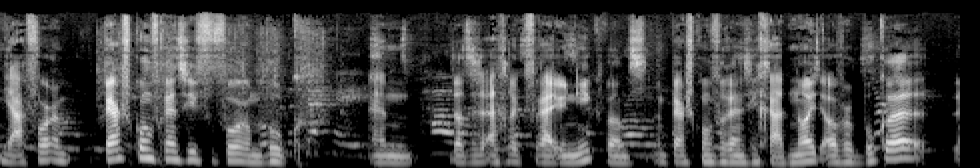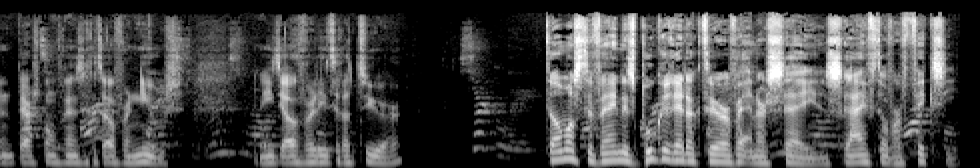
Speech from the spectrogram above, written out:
Ja, voor een persconferentie voor een boek. En dat is eigenlijk vrij uniek, want een persconferentie gaat nooit over boeken. Een persconferentie gaat over nieuws. En niet over literatuur. Thomas de Veen is boekenredacteur voor NRC en schrijft over fictie.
